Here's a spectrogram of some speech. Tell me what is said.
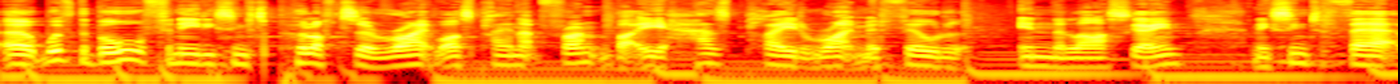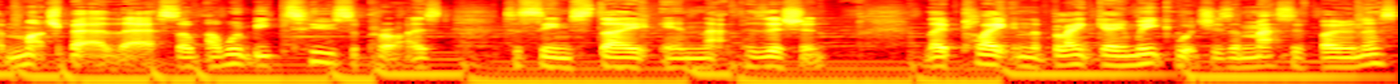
Uh, with the ball, Finidi seems to pull off to the right whilst playing up front, but he has played right midfield in the last game, and he seemed to fare much better there, so I wouldn't be too surprised to see him stay in that position. They play in the blank game week, which is a massive bonus,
